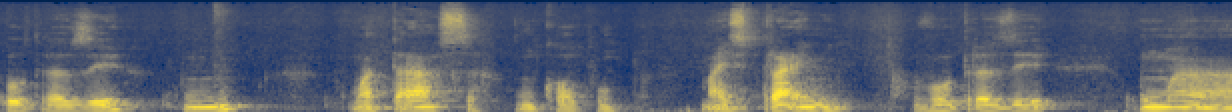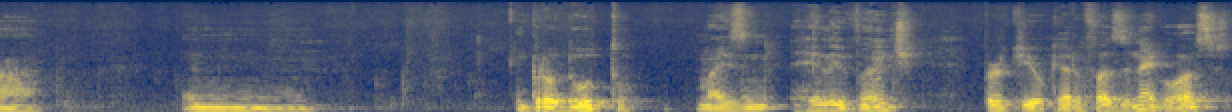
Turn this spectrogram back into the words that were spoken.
vou trazer um, uma taça, um copo mais prime, vou trazer uma, um, um produto mais relevante, porque eu quero fazer negócio,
